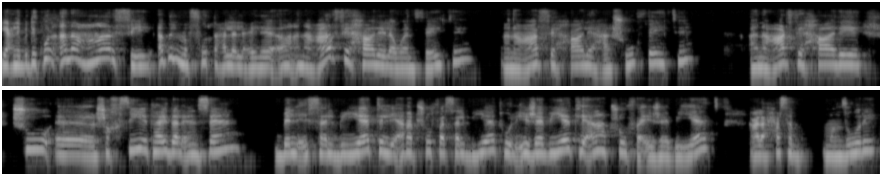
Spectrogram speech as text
يعني بدي يكون أنا عارفة قبل ما فوت على العلاقة أنا عارفة حالي لوين فايته أنا عارفة حالي على شو فايته أنا عارفة حالي شو آه، شخصية هيدا الإنسان بالسلبيات اللي أنا بشوفها سلبيات والإيجابيات اللي أنا بشوفها إيجابيات على حسب منظوري.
